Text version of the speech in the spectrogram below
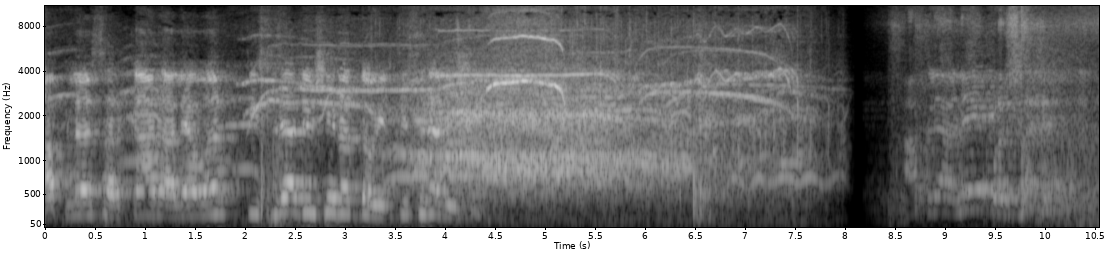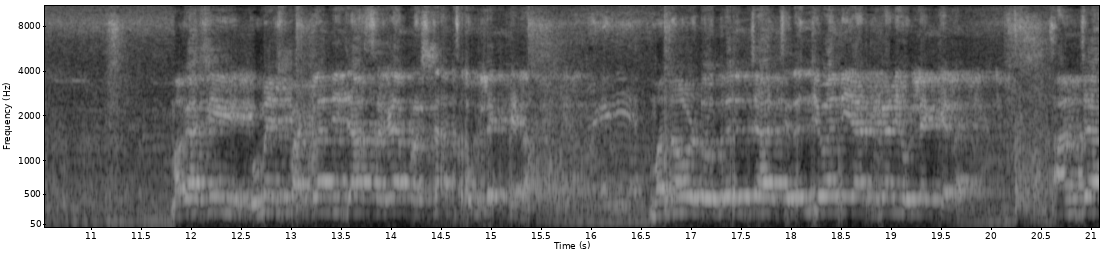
आपलं सरकार आल्यावर तिसऱ्या दिवशी रद्द होईल तिसऱ्या दिवशी. आपले अनेक प्रश्न आहेत. मगाशी उमेश पाटलांनी ज्या सगळ्या प्रश्नांचा उल्लेख केला मनोहर डोगरेंच्या चिरंजीवांनी या ठिकाणी उल्लेख केला आमच्या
